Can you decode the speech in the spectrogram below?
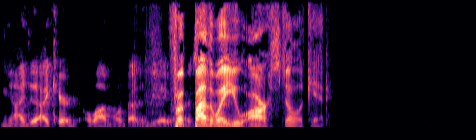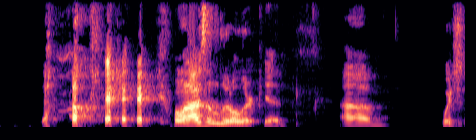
you know I did I cared a lot more about NBA. But by the way, you are still a kid. okay. Well, when I was a littler kid, um, which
